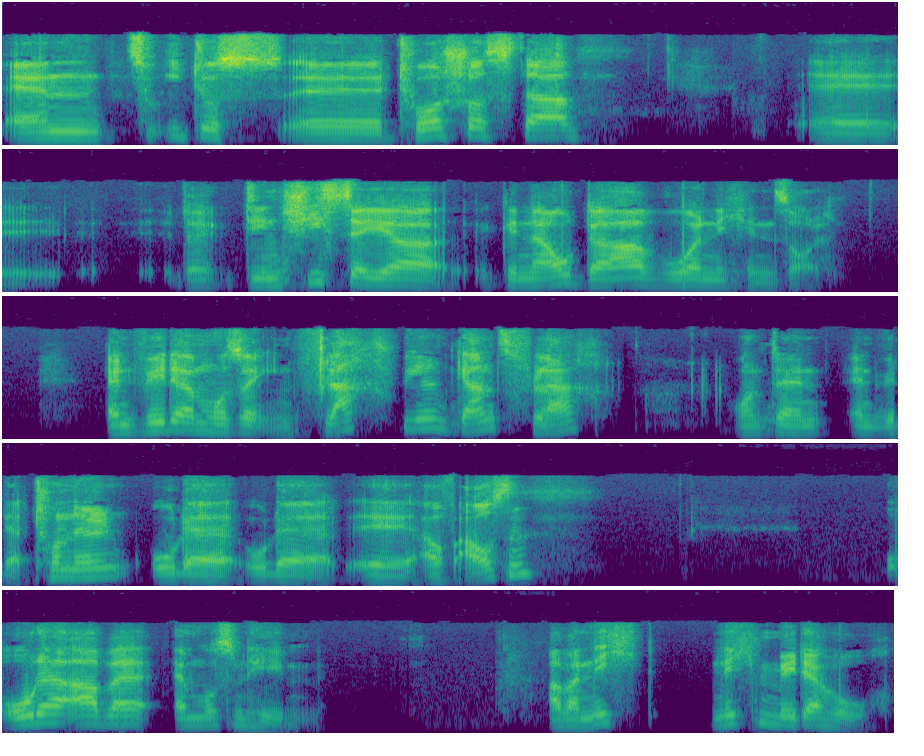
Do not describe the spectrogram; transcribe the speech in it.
Ähm, zu Itos äh, Torschuss da, äh, den schießt er ja genau da, wo er nicht hin soll. Entweder muss er ihn flach spielen, ganz flach, und dann entweder tunneln oder, oder äh, auf Außen oder aber er muss ihn heben. Aber nicht, nicht einen Meter hoch.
